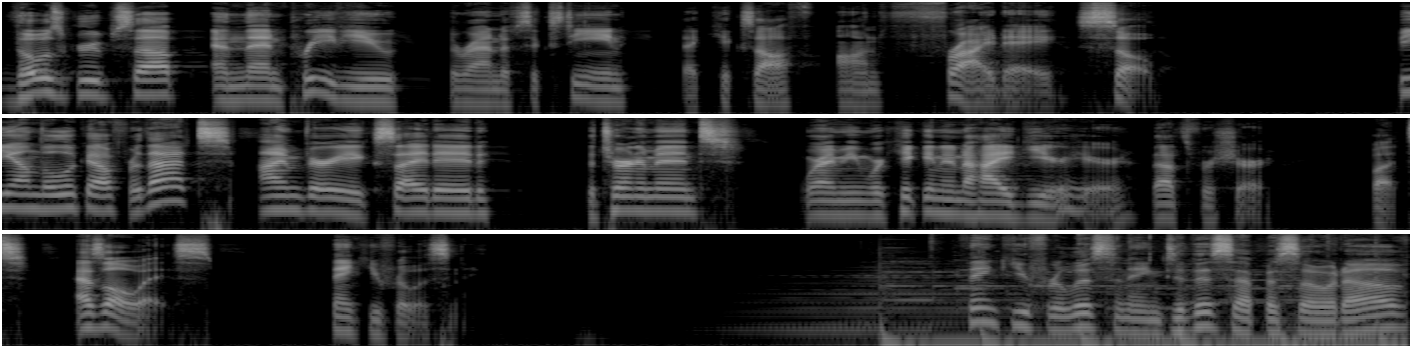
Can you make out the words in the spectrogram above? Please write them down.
those groups up and then preview the round of 16 that kicks off on Friday. So be on the lookout for that. I'm very excited. The tournament, where I mean, we're kicking into high gear here, that's for sure. But as always, thank you for listening. Thank you for listening to this episode of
